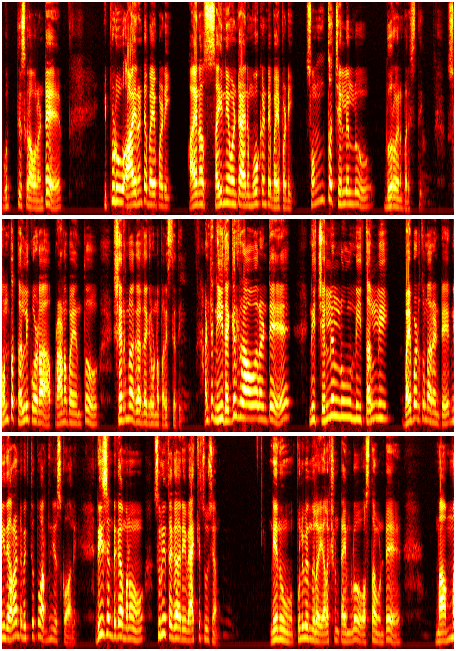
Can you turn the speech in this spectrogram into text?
గుర్తు తీసుకురావాలంటే ఇప్పుడు ఆయనంటే భయపడి ఆయన సైన్యం అంటే ఆయన మోకంటే భయపడి సొంత చెల్లెళ్ళు దూరమైన పరిస్థితి. సొంత తల్లి కూడా ప్రాణభయంతో షర్మిల గారి దగ్గర ఉన్న పరిస్థితి. అంటే నీ దగ్గరికి రావాలంటే నీ చెల్లెళ్ళు నీ తల్లి భయపడుతున్నారంటే నీది ఎలాంటి వ్యక్తిత్వం అర్థం చేసుకోవాలి. రీసెంట్గా మనం సునీత గారి వ్యాఖ్య చూసాం నేను పులివెందుల ఎలక్షన్ టైంలో వస్తూ ఉంటే మా అమ్మ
